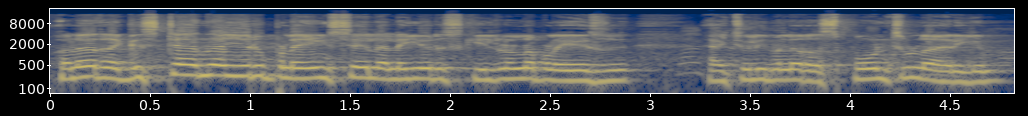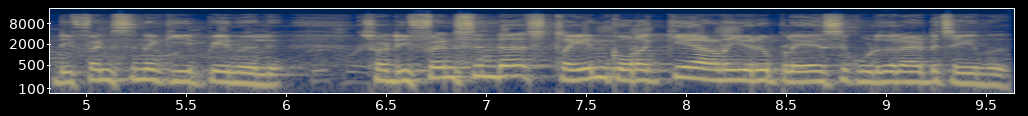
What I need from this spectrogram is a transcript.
അതുപോലെ റെഗിസ്റ്റ എന്ന ഈ ഒരു പ്ലേയിങ് സ്റ്റൈൽ അല്ലെങ്കിൽ ഒരു സ്കില്ലുള്ള പ്ലേയേഴ്സ് ആക്ച്വലി നല്ല റെസ്പോൺസിബിൾ ആയിരിക്കും ഡിഫൻസിനെ കീപ്പ് ചെയ്യുന്നതിൽ. സോ ഡിഫൻസിന്റെ സ്ട്രെയിൻ കുറയ്ക്കുകയാണ് ഈ ഒരു പ്ലേയേഴ്സ് കൂടുതലായിട്ട് ചെയ്യുന്നത്.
